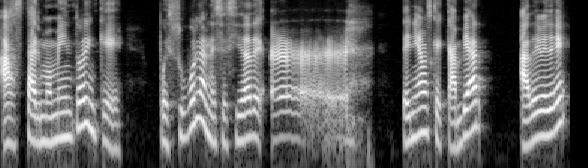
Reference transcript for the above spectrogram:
hasta el momento en que, pues, hubo la necesidad de teníamos que cambiar a DVD,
